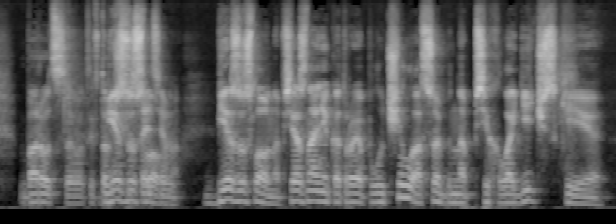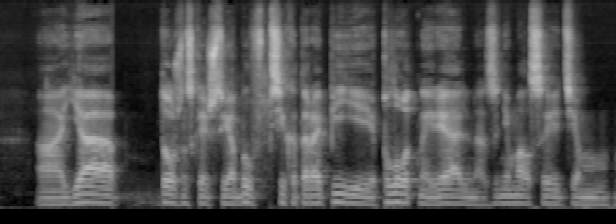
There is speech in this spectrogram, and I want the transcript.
бороться, вот и в том числе с Безусловно. этим. Безусловно. Все знания, которые я получил, особенно психологические, а, я должен сказать, что я был в психотерапии плотной, реально, занимался этим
